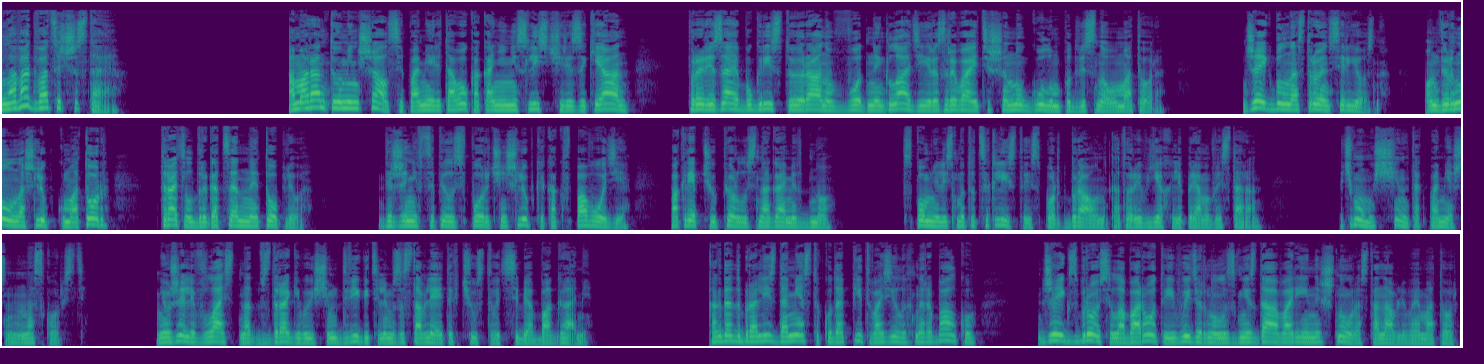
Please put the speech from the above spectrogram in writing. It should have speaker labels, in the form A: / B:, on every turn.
A: Глава двадцать шестая. Амарант уменьшался по мере того, как они неслись через океан, прорезая бугристую рану в водной глади и разрывая тишину гулом подвесного мотора. Джейк был настроен серьезно. Он вернул на шлюпку мотор, тратил драгоценное топливо. Вержини вцепилась в поручень шлюпки, как в поводье, покрепче уперлась ногами в дно. Вспомнились мотоциклисты из Спорт Брауна, которые въехали прямо в ресторан. Почему мужчины так помешаны на скорости? Неужели власть над вздрагивающим двигателем заставляет их чувствовать себя богами? Когда добрались до места, куда Пит возил их на рыбалку, Джейк сбросил обороты и выдернул из гнезда аварийный шнур, останавливая мотор.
